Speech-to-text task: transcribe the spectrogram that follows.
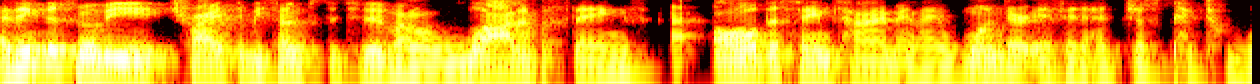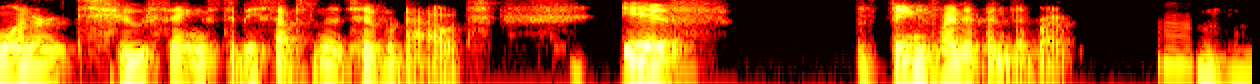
i think this movie tries to be sensitive on a lot of things at all the same time and i wonder if it had just picked one or two things to be substantive about if things might have been different mm-hmm.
